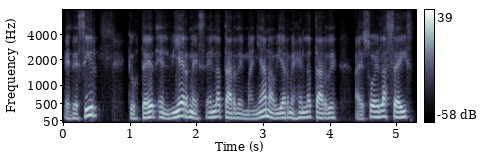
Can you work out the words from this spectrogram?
es decir, que usted el viernes en la tarde, mañana viernes en la tarde, a eso de las 6,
